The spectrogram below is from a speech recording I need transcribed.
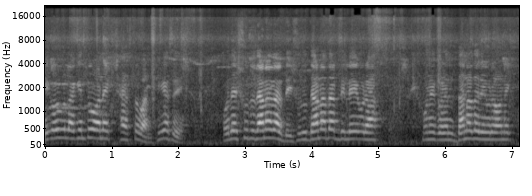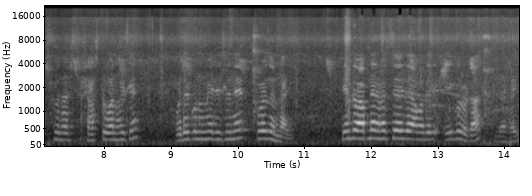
এই গরুগুলা কিন্তু অনেক স্বাস্থ্যবান, ঠিক আছে? ওদের শুধু দানাদার দিই, শুধু দানাদার দিলে ওরা, মনে করেন দানাদারে ওরা অনেক স্বাস্থ্যবান হয়েছে। ওদের কোনো মেডিসিনের প্রয়োজন নাই। কিন্তু আপনার হচ্ছে যে আমাদের এই গরুটা দেখাই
